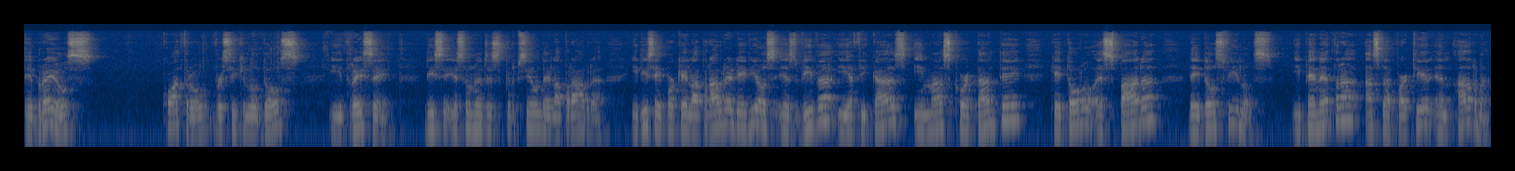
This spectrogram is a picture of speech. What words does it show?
Hebreos 4, versículo 2 y 13, dice, es una descripción de la palabra. Y dice, porque la palabra de Dios es viva y eficaz y más cortante que toda espada de dos filos, y penetra hasta partir el alma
